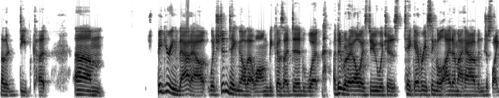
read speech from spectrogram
another deep cut. Um, figuring that out, which didn't take me all that long because I did what I did what I always do, which is take every single item I have and just like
